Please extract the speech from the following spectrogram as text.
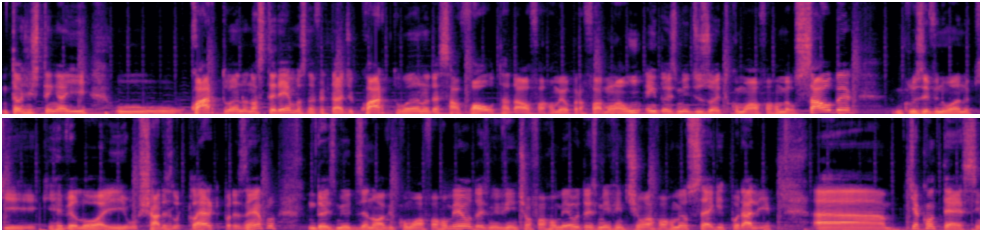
Então a gente tem aí o, o quarto ano, nós teremos, na verdade, o quarto ano dessa volta da Alfa Romeo para a Fórmula 1 em 2018 como Alfa Romeo Sauber, inclusive no ano que, que revelou aí o Charles Leclerc, por exemplo, em 2019 como Alfa Romeo, 2020 Alfa Romeo e 2021 Alfa Romeo segue por ali. Ah, o uh, que acontece?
